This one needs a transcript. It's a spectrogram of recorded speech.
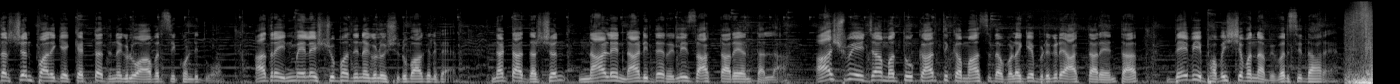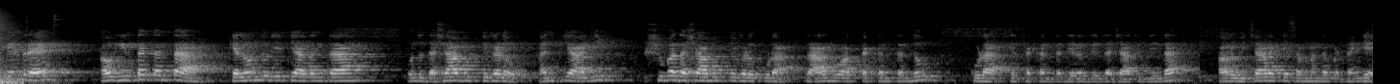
ದರ್ಶನ್ ಪಾಲಿಗೆ ಕೆಟ್ಟ ದಿನಗಳು ಆವರಿಸಿಕೊಂಡಿದ್ವು, ಆದರೆ ಇನ್ಮೇಲೆ ಶುಭ ದಿನಗಳು ಶುರುವಾಗಲಿವೆ. ನಟ ದರ್ಶನ್ ನಾಳೆ ನಾಡಿದ್ದೇ ರಿಲೀಸ್ ಆಗ್ತಾರೆ ಅಂತಲ್ಲ. ಆಶ್ವೇಜ ಮತ್ತು ಕಾರ್ತಿಕ ಮಾಸದ ಒಳಗೆ ಬಿಡುಗಡೆ ಆಗ್ತಾರೆ ಅಂತ ದೇವಿ ಭವಿಷ್ಯವನ್ನ ವಿವರಿಸಿದ್ದಾರೆ. ಅವ್ರಿಗಿರ್ತಕ್ಕಂಥ ಕೆಲವೊಂದು ರೀತಿಯಾದಂಥ ಒಂದು ದಶಾಭುಕ್ತಿಗಳು ಅಂತ್ಯ ಆಗಿ ಶುಭ ದಶಾಭುಕ್ತಿಗಳು ಕೂಡ ಪ್ರಾರಂಭವಾಗ್ತಕ್ಕಂಥದ್ದು ಕೂಡ ಇರ್ತಕ್ಕಂಥದ್ದು ಇರೋದ್ರಿಂದ ಜಾತಿದಿಂದ ಅವರ ವಿಚಾರಕ್ಕೆ ಸಂಬಂಧಪಟ್ಟಂಗೆ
